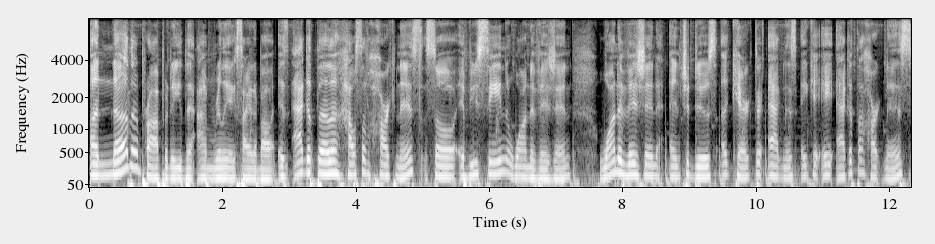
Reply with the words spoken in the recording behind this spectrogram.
Another property that I'm really excited about is Agatha House of Harkness. So if you've seen WandaVision, WandaVision introduced a character, Agnes, aka Agatha Harkness.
